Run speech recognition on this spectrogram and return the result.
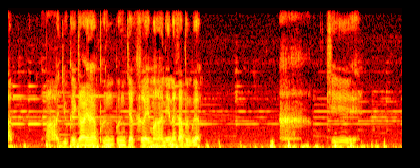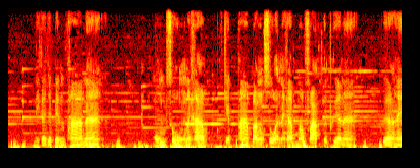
าจอาอยู่ใกล้ๆนะเพิ่งเพิ่งจะเคยมานี่นะครับ เพื่อนๆอ่าโอเค นี่ก็จะเป็นภาพนะ มุมสูงนะครับ เก็บภาพบางส่วนนะครับ มาฝากเพื่อนๆนะ เพื่อให้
